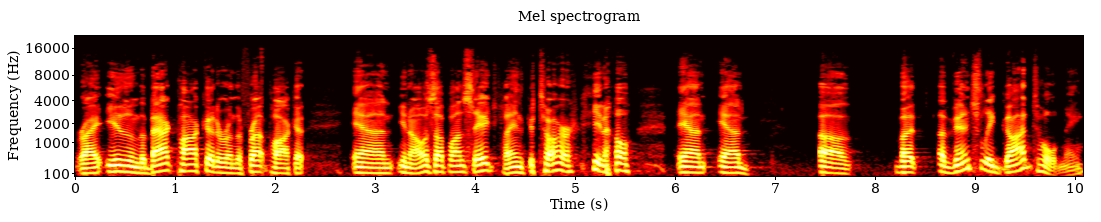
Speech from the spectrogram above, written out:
right? Either in the back pocket or in the front pocket. And, you know, I was up on stage playing guitar, you know, and, and, uh, but eventually God told me,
